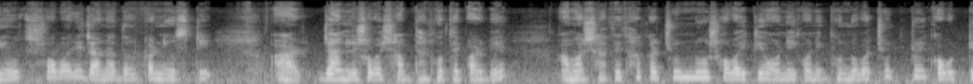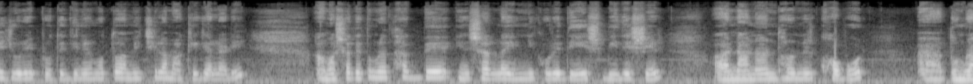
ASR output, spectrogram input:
নিউজ। সবারই জানা দরকার নিউজটি, আর জানলে সবাই সাবধান হতে পারবে। আমার সাথে থাকার জন্য সবাইকে অনেক অনেক ধন্যবাদ। ছোট্টই খবরটি জুড়ে প্রতিদিনের মতো আমি ছিলাম আঁকি গ্যালারি। আমার সাথে তোমরা থাকবে ইনশাল্লাহ এমনি করে দেশ বিদেশের নানান ধরনের খবর তোমরা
